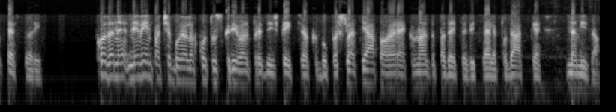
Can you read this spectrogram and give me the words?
vse stvari. Tako da ne, ne vem pa, če bojo lahko to skrivali pred inšpekcijo, ki bo prišla tja, pa je rekel, no, da pa dajte vi cele podatke na mizo.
